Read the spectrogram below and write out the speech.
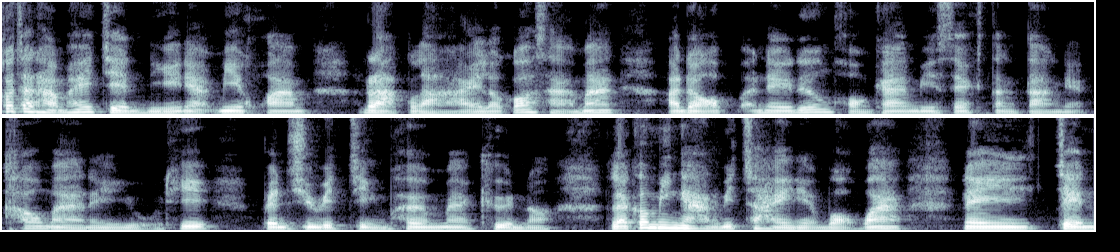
ก็จะทำให้เจนนี้เนี่ยมีความหลากหลายแล้วก็สามารถ adopt ในเรื่องของการมีเซ็กส์ต่างๆเนี่ยเข้ามาในอยู่ที่เป็นชีวิตจริงเพิ่มมากขึ้นเนาะแล้วก็มีงานวิจัยเนี่ยบอกว่าใน Gen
